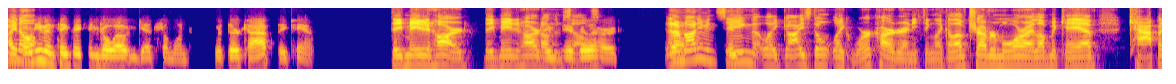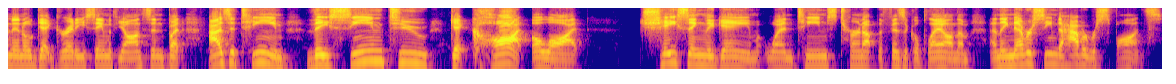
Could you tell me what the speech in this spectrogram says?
I know, don't even think they can go out and get someone with their cap. They can't. They've made it hard. They've made it hard on themselves. really hard. And yeah. I'm not even saying that like guys don't like work hard or anything. Like I love Trevor Moore, I love Mikheyev, Kapanen will get gritty. Same with Johnsson. But as a team, they seem to get caught a lot chasing the game when teams turn up the physical play on them, and they never seem to have a response.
